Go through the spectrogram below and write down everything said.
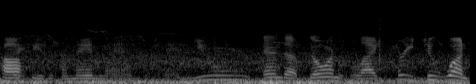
Coffees at the mainland. You end up going like three, two, one.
